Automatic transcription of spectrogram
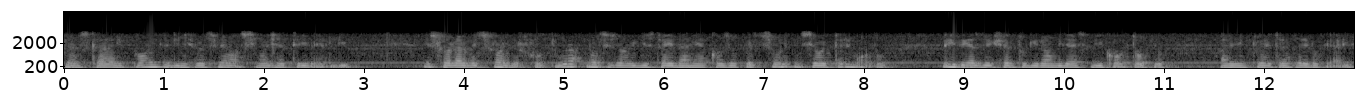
nella scala nipponica di misurazione massima di 7 livelli e sull'allarme per fortuna non si sono registrati danni a cose o persone in seguito al terremoto verificatosi a 100 km da est di Tokyo alle 21.33 locali.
